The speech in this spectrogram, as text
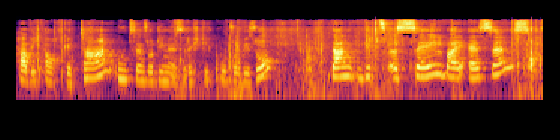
Habe ich auch getan und Sensordine ist richtig gut sowieso. Dann gibt es Sale bei Essence.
